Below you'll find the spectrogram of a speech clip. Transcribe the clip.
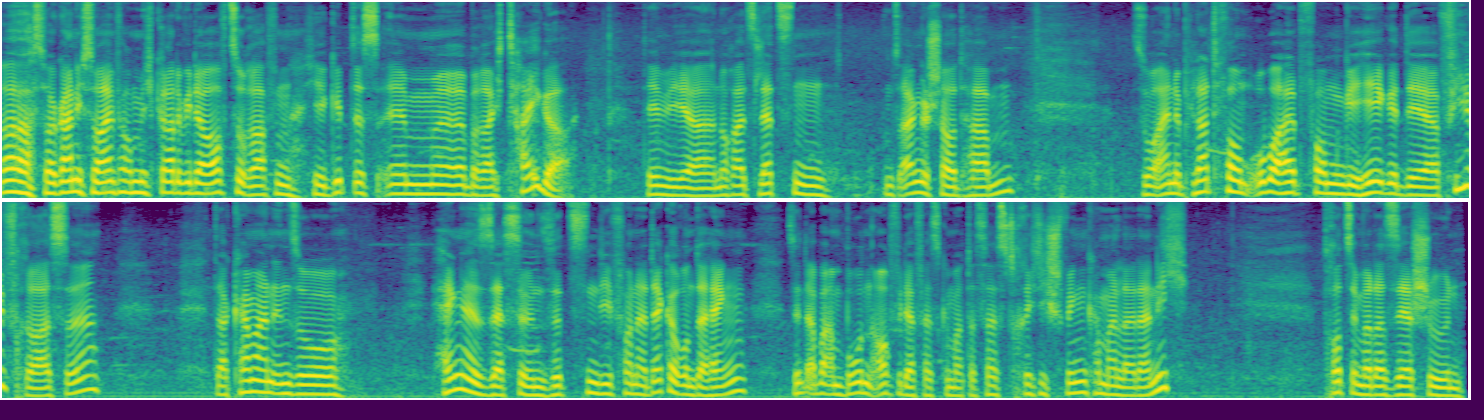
Ah, es war gar nicht so einfach, mich gerade wieder aufzuraffen. Hier gibt es im äh, Bereich Tiger, den wir noch als letzten uns angeschaut haben, so eine Plattform oberhalb vom Gehege der Vielfraße. Da kann man in so Hängesesseln sitzen, die von der Decke runterhängen, sind aber am Boden auch wieder festgemacht. Das heißt, richtig schwingen kann man leider nicht. Trotzdem war das sehr schön.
